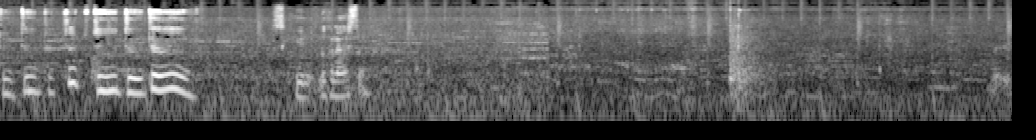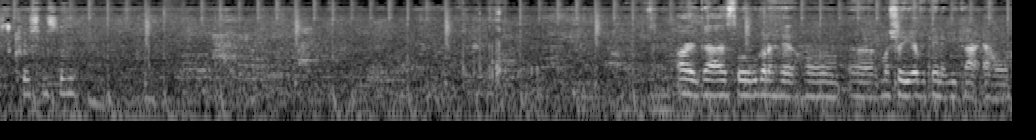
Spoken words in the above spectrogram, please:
Do do do do do do do. It's cute. Looking at stuff. There's Christmas stuff. All right, guys. So we're gonna head home. Uh, I'm gonna show you everything that we got at home.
